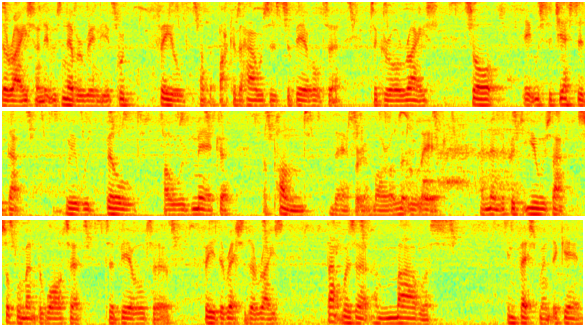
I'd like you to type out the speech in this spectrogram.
the rice and it was never really a good field at the back of the houses to be able to, to grow rice. So it was suggested that we would build or would make a, a pond there for them or a little lake and then they could use that, supplement the water to be able to feed the rest of the rice. That was a, a marvellous investment again.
